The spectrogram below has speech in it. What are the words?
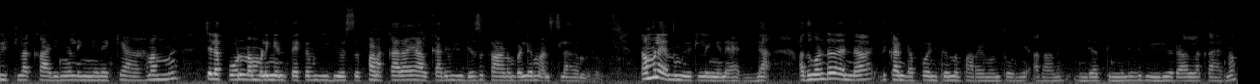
വീട്ടിലെ കാര്യങ്ങൾ ഇങ്ങനെയൊക്കെയാണെന്ന് ചിലപ്പോൾ നമ്മളിങ്ങനത്തെയൊക്കെ വീഡിയോസ് പണക്കാരായ ആൾക്കാർ വീഡിയോസ് കാണുമ്പോഴേ മനസ്സിലാകുന്നത്. നമ്മളെയൊന്നും വീട്ടിൽ ഇങ്ങനെ അല്ല അതുകൊണ്ട് തന്നെ ഇത് കണ്ടപ്പോൾ എനിക്കൊന്ന് പറയണമെന്ന് തോന്നി. അതാണ് ഇതിന്റെ അകത്ത് ഇങ്ങനെ ഒരു വീഡിയോ ഇടാനുള്ള കാരണം.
